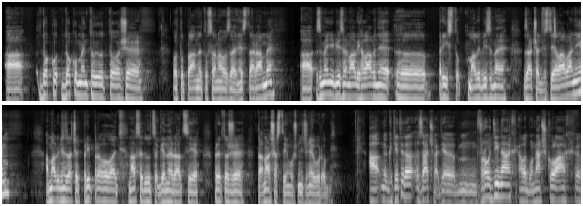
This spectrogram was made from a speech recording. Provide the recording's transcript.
A doku- dokumentujú to, že o tú planetu sa naozaj nestaráme a zmeniť by sme mali hlavne e, prístup. Mali by sme začať vzdelávaním a mali by sme začať pripravovať následujúce generácie, pretože tá naša s tým už nič neurobi. A kde teda začať? E, v rodinách alebo na školách? E,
